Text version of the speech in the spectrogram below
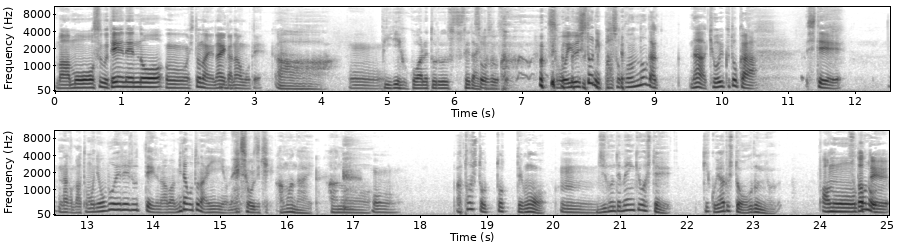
まあもうすぐ定年の、うん、人なんやないかな思って。あうんあ、。PDF 壊れとる世代そうそうそう。そういう人にパソコンのが、な、教育とかして、なんかまともに覚えれるっていうのはあんま見たことないんよね、正直。あんまない。あの、うん。まあ、年取っとっても、うん。自分で勉強して、結構やる人はおるんよ。あのーだって、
